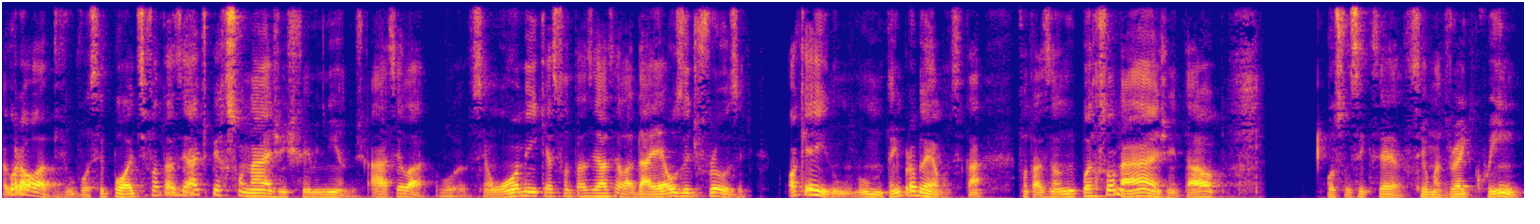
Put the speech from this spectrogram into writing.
Agora, óbvio, você pode se fantasiar de personagens femininos. Ah, sei lá, você é um homem e quer se fantasiar, sei lá, da Elsa de Frozen ok, não, não tem problema, você tá fantasiando o personagem e tal. Ou se você quiser ser uma drag queen,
